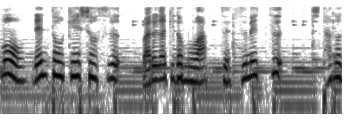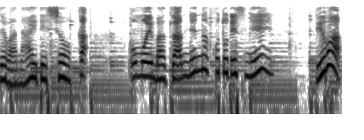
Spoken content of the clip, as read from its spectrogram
もう伝統を継承する悪ガキどもは絶滅したのではないでしょうか。思えば残念なことですね。では、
